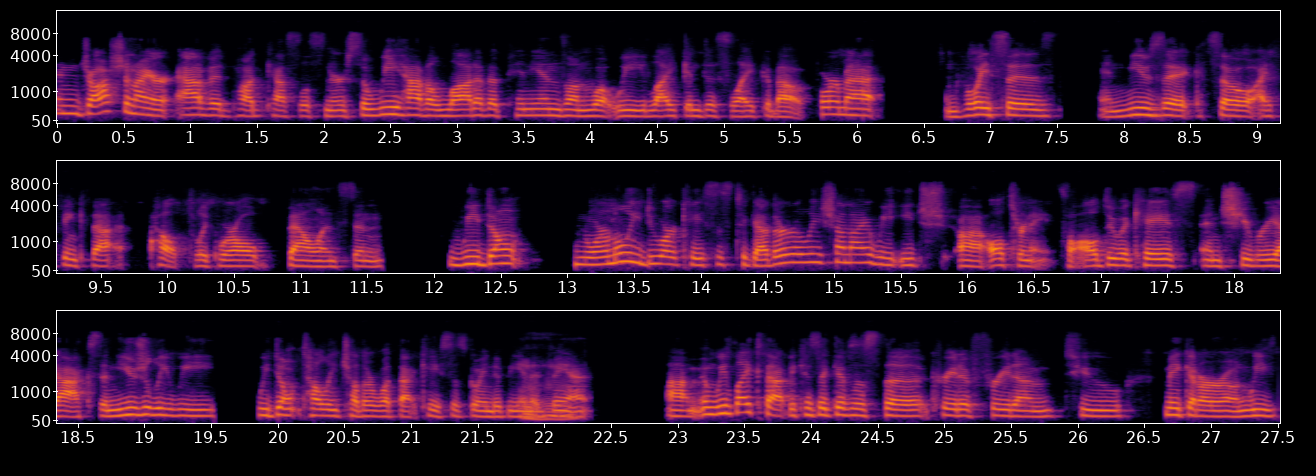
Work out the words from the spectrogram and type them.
And Josh and I are avid podcast listeners, so we have a lot of opinions on what we like and dislike about format and voices and music. So I think that helped. Like we're all balanced, and we don't normally do our cases together. Alisha and I, we each uh, alternate. So I'll do a case, and she reacts, and usually we we don't tell each other what that case is going to be in Mhm. advance. Um, and we like that because it gives us the creative freedom to make it our own. We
